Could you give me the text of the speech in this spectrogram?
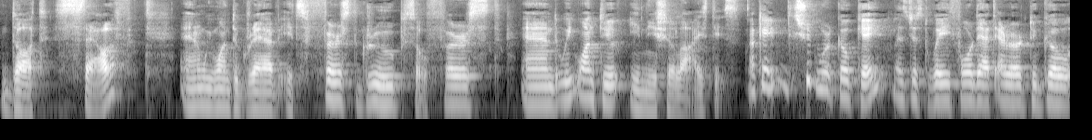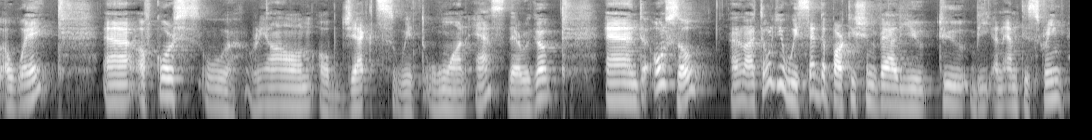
dot self and we want to grab its first group, so first, and we want to initialize this. Okay, this should work okay. Let's just wait for that error to go away. Uh, of course, realm objects with one S, there we go. And also, and I told you we set the partition value to be an empty string.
